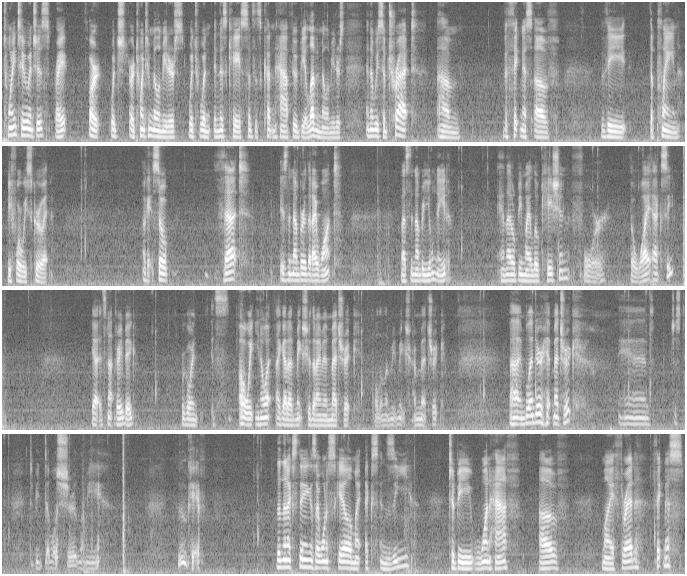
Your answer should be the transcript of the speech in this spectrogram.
22 inches, right? Or which or 22 millimeters, which would in this case, since it's cut in half, it would be 11 millimeters, and then we subtract um, the thickness of the the plane before we screw it. Okay, so that is the number that I want. That's the number you'll need. And that'll be my location for the y-axis. Yeah, it's not very big. We're going, it's, oh wait, you know what? I gotta make sure that I'm in metric. Hold on, let me make sure I'm metric. Uh, in Blender, hit metric. And just to be double sure, let me... Okay. Then the next thing is I want to scale my X and Z to be one half of my thread thickness.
